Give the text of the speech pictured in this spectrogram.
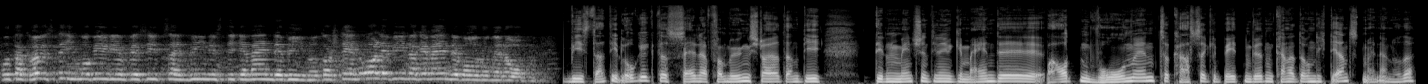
Und der größte Immobilienbesitzer in Wien ist die Gemeinde Wien. Und da stehen alle Wiener Gemeindewohnungen oben. Wie ist da die Logik, dass bei einer Vermögenssteuer dann die den Menschen, die in den Gemeindebauten wohnen, zur Kasse gebeten würden, kann er doch nicht ernst meinen, oder?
